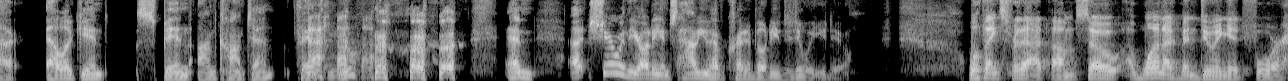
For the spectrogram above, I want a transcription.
uh, elegant spin on content. Thank you. and uh, share with the audience how you have credibility to do what you do. Well, thanks for that. Um, so, uh, one, I've been doing it for,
